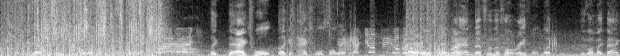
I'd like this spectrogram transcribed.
Yeah, this is an assault weapon. Like the actual, like an actual assault weapon. Over Well, what's holding in my hand, that's an assault rifle. What is on my back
